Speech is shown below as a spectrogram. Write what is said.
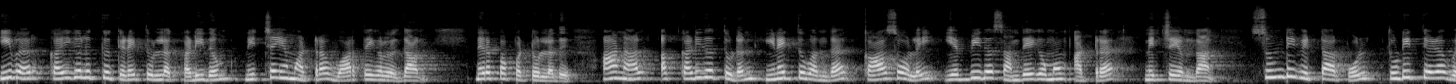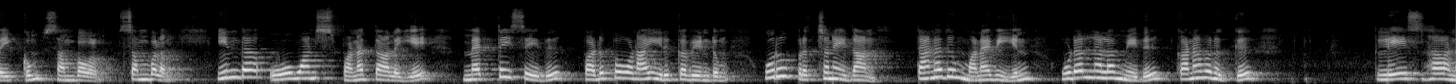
இவர் கைகளுக்கு கிடைத்துள்ள கடிதம் நிச்சயமற்ற வார்த்தைகள்தான் நிரப்பப்பட்டுள்ளது. ஆனால் அக்கடிதத்துடன் இணைத்து வந்த காசோலை எவ்வித சந்தேகமும் அற்ற நிச்சயம்தான். சுண்டிவிட்டார் போல் துடித்தெழ வைக்கும் சம்பவம் சம்பளம். இந்த ஓவான்ஸ் பணத்தாலேயே மெத்தை செய்து படுப்பவனாய் இருக்க வேண்டும். ஒரு பிரச்சனைதான். தனது மனைவியின் உடல்நலம் மீது கணவனுக்கு லேசான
